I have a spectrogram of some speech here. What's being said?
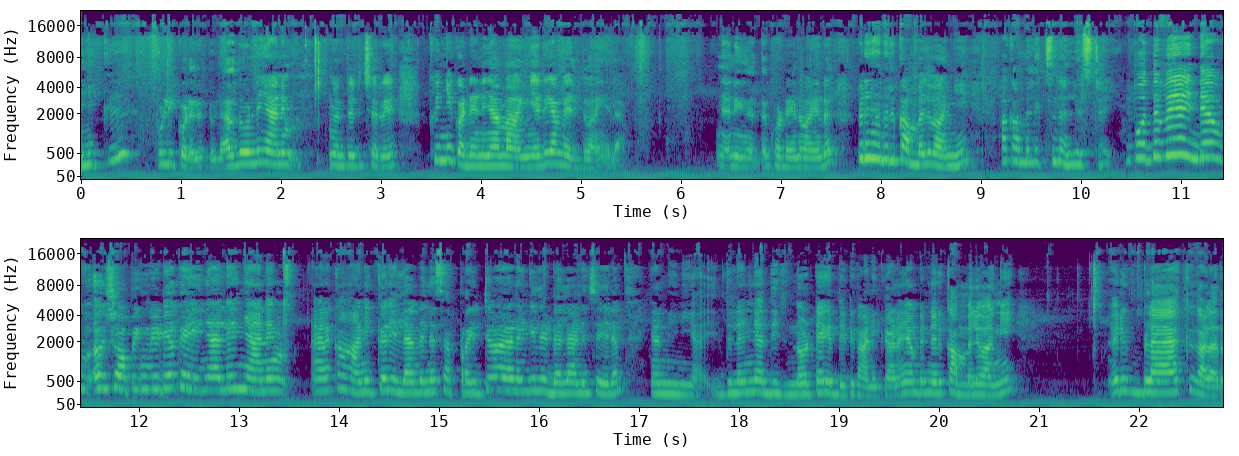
എനിക്ക് പുള്ളിക്കൊട കിട്ടൂല. അതുകൊണ്ട് ഞാൻ ഇങ്ങനത്തെ ഒരു ചെറിയ കുഞ്ഞിക്കൊടയാണ് ഞാൻ വാങ്ങിയത്. ഞാൻ വലുത് വാങ്ങില്ല ഞാൻ ഇങ്ങനത്തെ കൊടയാണ് വാങ്ങിയത്. പിന്നെ ഞാനൊരു കമ്മൽ വാങ്ങി. ആ കമ്മൽ വെച്ച് നല്ല ഇഷ്ടമായി പൊതുവെ എന്റെ ഷോപ്പിംഗ് വീഡിയോ കഴിഞ്ഞാൽ ഞാൻ അങ്ങനെ കാണിക്കലില്ല. പിന്നെ സെപ്പറേറ്റ് വേണമെങ്കിൽ ഇടലാണ് ചെയ്യലും. ഞാൻ ഇനി ഇതിൽ തന്നെ അത് ഇരുന്നോട്ടേ എഴുതിയിട്ട് കാണിക്കുകയാണ്. ഞാൻ പിന്നെ ഒരു കമ്മൽ വാങ്ങി ഒരു ബ്ലാക്ക് കളർ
